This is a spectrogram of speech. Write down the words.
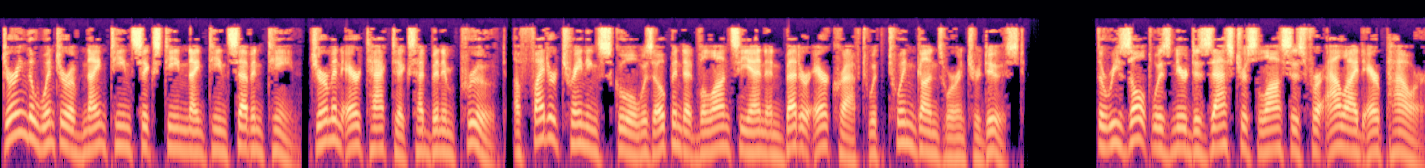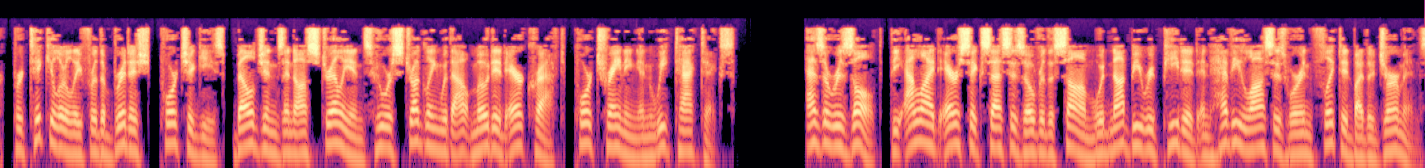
During the winter of 1916–1917, German air tactics had been improved, a fighter training school was opened at Valenciennes and better aircraft with twin guns were introduced. The result was near disastrous losses for Allied air power, particularly for the British, Portuguese, Belgians and Australians who were struggling with outmoded aircraft, poor training and weak tactics. As a result, the Allied air successes over the Somme would not be repeated and heavy losses were inflicted by the Germans.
